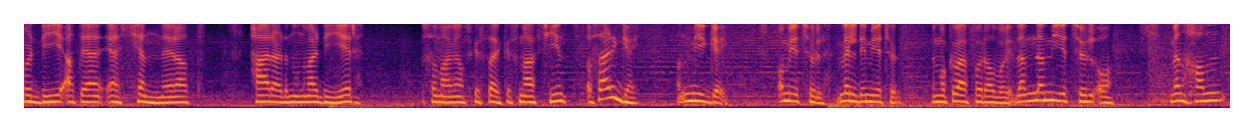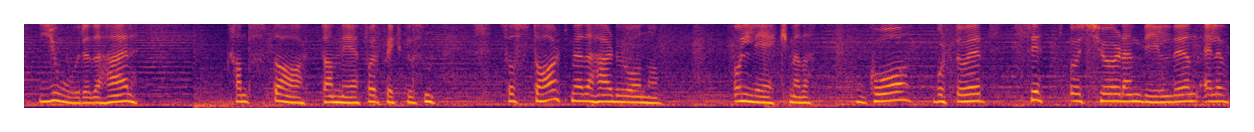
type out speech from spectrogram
Fordi at jeg, jeg kjenner at her er det noen verdier som er ganske sterke, som er fint. Og så er det gøy. Mye gøy. Og mye tull. Veldig mye tull. Det må ikke være for alvorlig. Det er, det er mye tull òg. Men han gjorde det her. Han starta med forpliktelsen. Så start med det her du òg nå. Og lek med det. Gå bortover, sitt og kjør den bilen din, eller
